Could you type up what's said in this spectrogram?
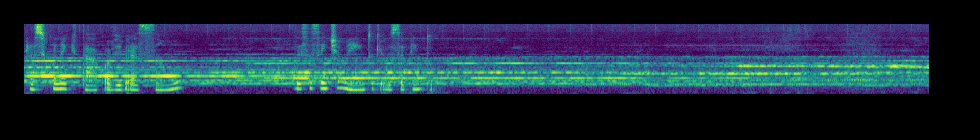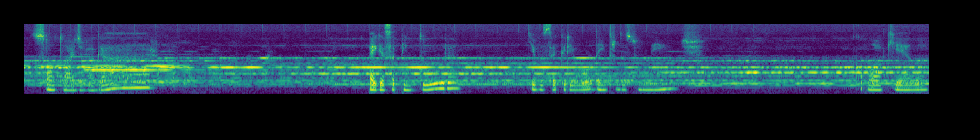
para se conectar com a vibração desse sentimento que você pintou. Solta o ar devagar. Pega essa pintura que você criou dentro da sua mente. Coloque ela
